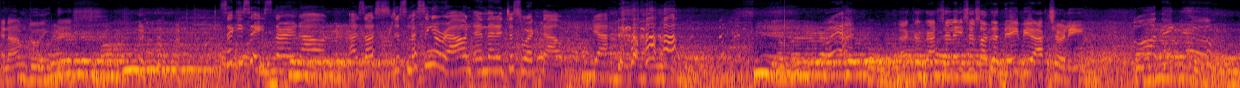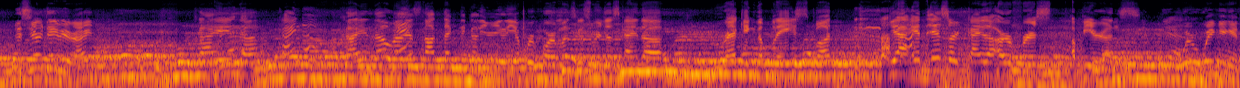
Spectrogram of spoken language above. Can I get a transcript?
And I'm doing this. Seki Say started out as us just messing around and then it just worked out. Yeah. But yeah. Uh, congratulations on the debut, actually. Well, thank you. This is your debut, right? kinda Kind of. kinda well it's not technically really a performance because we're just kinda wrecking the place but yeah it is our kinda our first appearance We're winging it.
